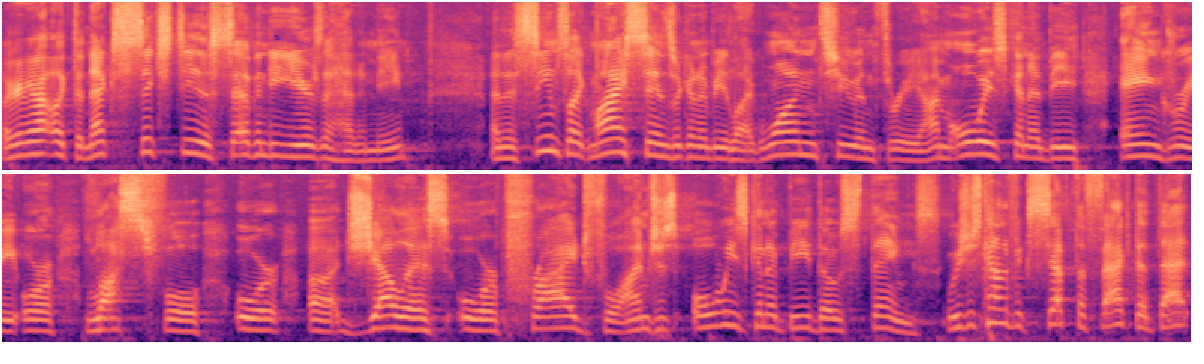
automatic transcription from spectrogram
Like, I got like the next 60 to 70 years ahead of me. And it seems like my sins are going to be like one, two, and three. I'm always going to be angry or lustful or uh, jealous or prideful. I'm just always going to be those things. We just kind of accept the fact that that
